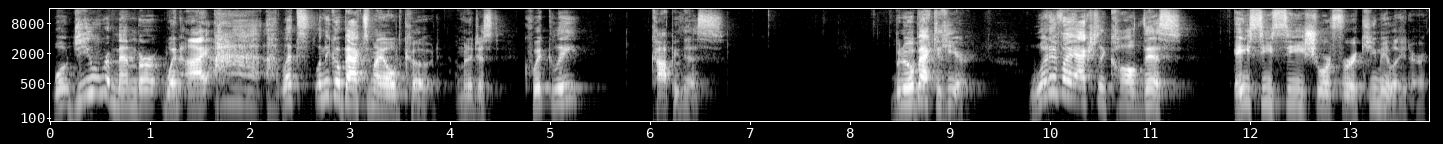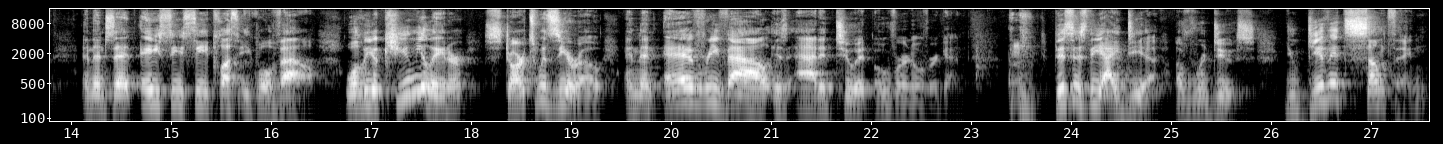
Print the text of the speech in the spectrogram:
Well, do you remember when I, ah, ah let's, let me go back to my old code. I'm going to just quickly copy this. Going go back to here. What if I actually called this ACC short for accumulator, and then said ACC plus equal val. Well, the accumulator starts with zero, and then every val is added to it over and over again. this is the idea of reduce. You give it something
